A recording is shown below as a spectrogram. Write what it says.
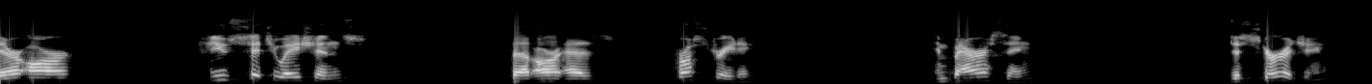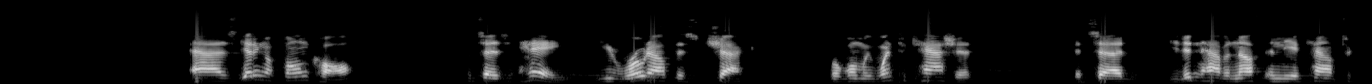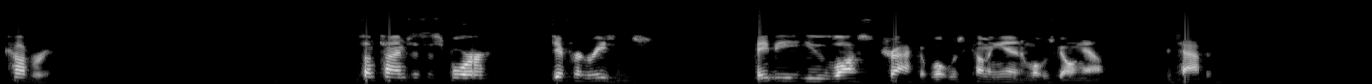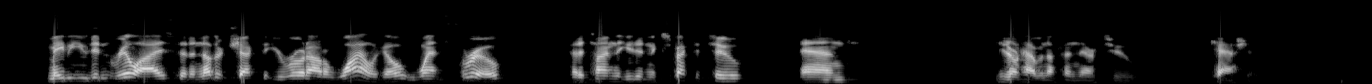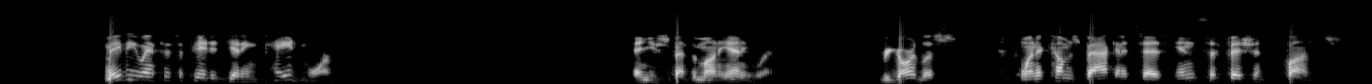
There are few situations that are as frustrating, embarrassing, discouraging as getting a phone call that says, Hey, you wrote out this check, but when we went to cash it, it said you didn't have enough in the account to cover it. Sometimes this is for different reasons. Maybe you lost track of what was coming in and what was going out. It's happened. Maybe you didn't realize that another check that you wrote out a while ago went through at a time that you didn't expect it to, and you don't have enough in there to cash it. Maybe you anticipated getting paid more, and you spent the money anyway. Regardless, when it comes back and it says insufficient funds,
